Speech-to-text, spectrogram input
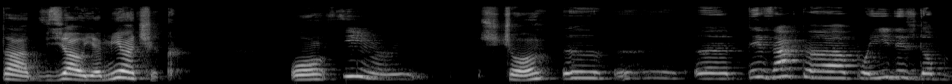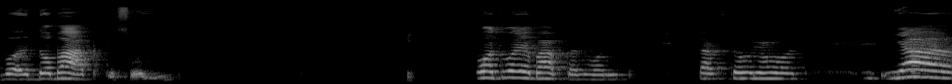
Так, взяв я м'ячик. О, Сімовий. що? Е, е, ти завтра поїдеш до, до бабки своєї. О, твоя бабка дзвонить. Так, що воно. от. Я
